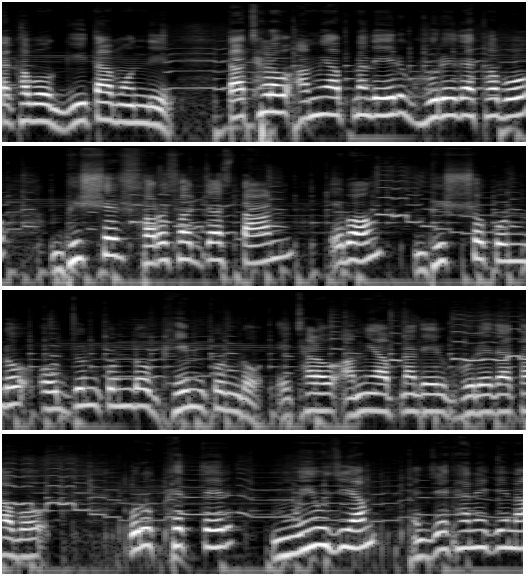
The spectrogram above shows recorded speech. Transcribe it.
দেখাবো গীতা মন্দির। তাছাড়াও আমি আপনাদের ঘুরে দেখাবো বিশ্বের সরসজ্জা স্থান এবং ভীষ্মকুণ্ড, অর্জুনকুণ্ড, ভীমকুণ্ড। এছাড়াও আমি আপনাদের ঘুরে দেখাবো কুরুক্ষেত্রের মিউজিয়াম, যেখানে কিনা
